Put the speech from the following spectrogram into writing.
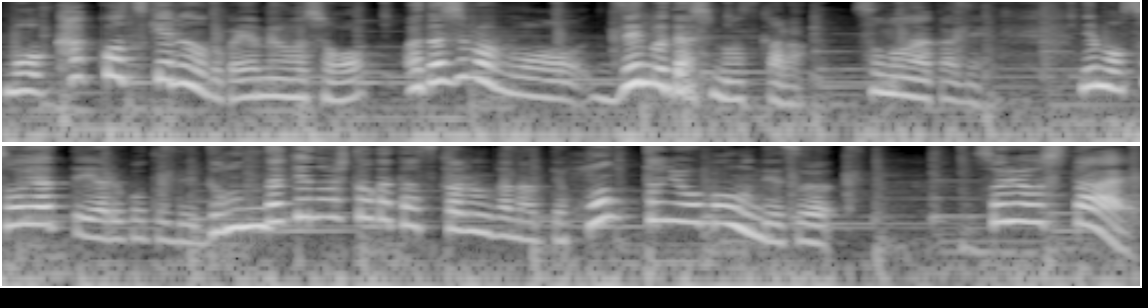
もう格好つけるのとかやめましょう。私ももう全部出しますから。その中で。でもそうやってやることでどんだけの人が助かるんかなって本当に思うんです。それをしたい。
